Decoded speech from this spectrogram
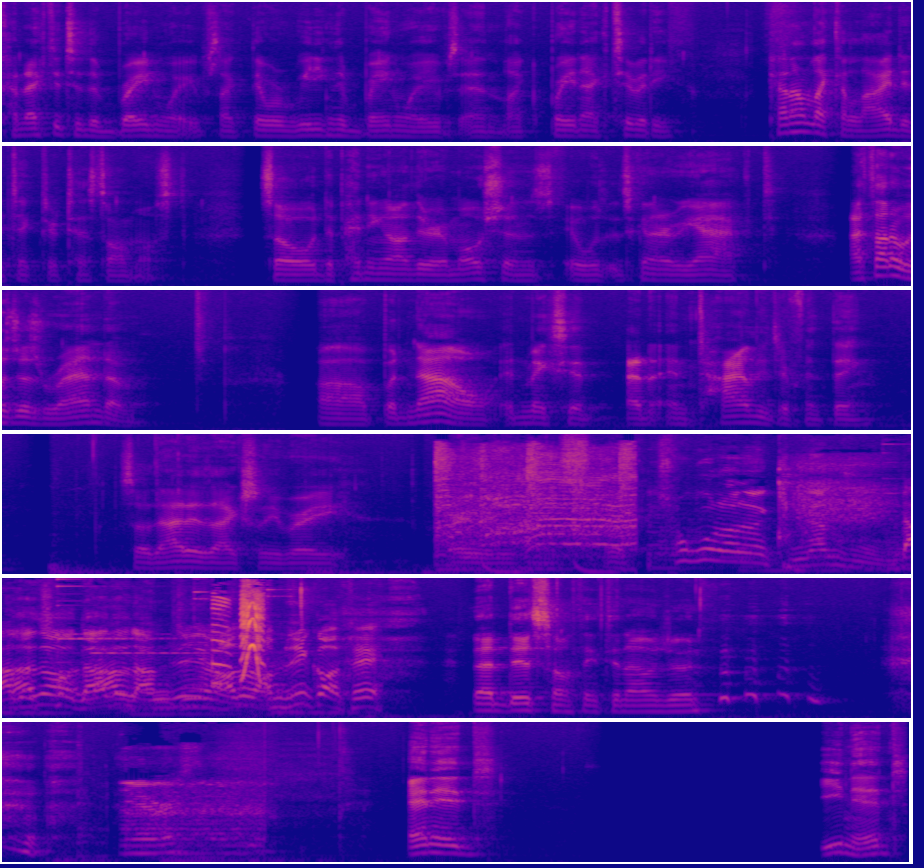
connected to the brain waves. Like they were reading the brain waves and like brain activity, kind of like a lie detector test almost. So depending on their emotions, it was it's gonna react. I thought it was just random, uh, but now it makes it an entirely different thing. So that is actually very, very, very nice. Look, 속으로는 김남준이. 나도 나도 남준이 나도 남준일 것 같아. that did something to Namjoon. Enid. Enid.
